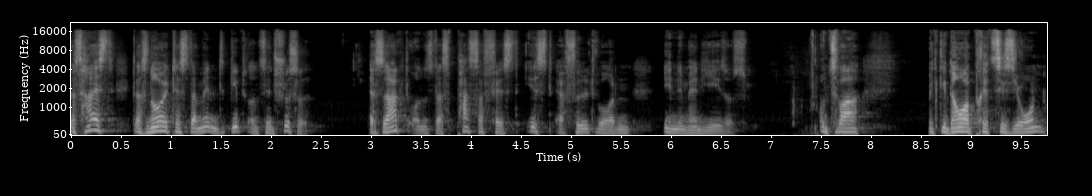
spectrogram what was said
Das heißt, das Neue Testament gibt uns den Schlüssel. Es sagt uns, das Passafest ist erfüllt worden in dem Herrn Jesus. Und zwar mit genauer Präzision,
